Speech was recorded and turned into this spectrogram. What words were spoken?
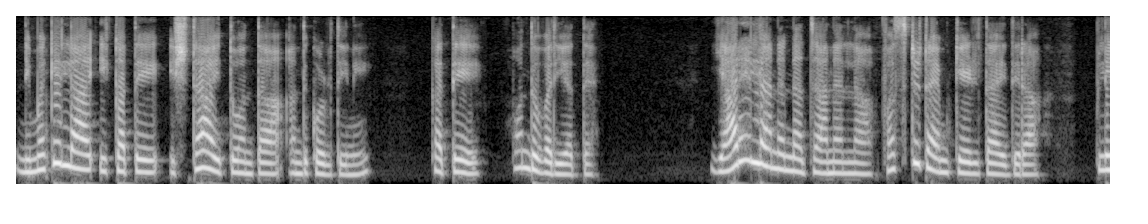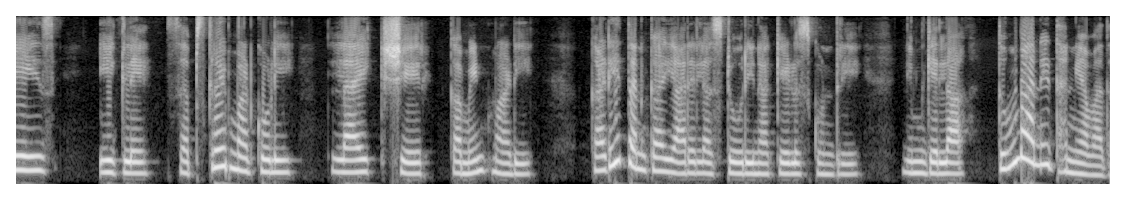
ನಿಮಗೆಲ್ಲ ಈ ಕತೆ ಇಷ್ಟ ಆಯಿತು ಅಂತ ಅಂದುಕೊಳ್ತೀನಿ. ಕತೆ ಮುಂದುವರಿಯತ್ತೆ. ಯಾರೆಲ್ಲ ನನ್ನ ಚಾನೆಲ್ನ ಫಸ್ಟ್ ಟೈಮ್ ಕೇಳ್ತಾ ಇದ್ದೀರಾ ಪ್ಲೀಸ್ ಈಗಲೇ ಸಬ್ಸ್ಕ್ರೈಬ್ ಮಾಡ್ಕೊಳ್ಳಿ ಲೈಕ್ ಶೇರ್ ಕಮೆಂಟ್ ಮಾಡಿ. ಕಡೆ ತನಕ ಯಾರೆಲ್ಲ ಸ್ಟೋರಿನ ಕೇಳಿಸ್ಕೊಂಡ್ರಿ, ನಿಮಗೆಲ್ಲ ತುಂಬಾ ಧನ್ಯವಾದ.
